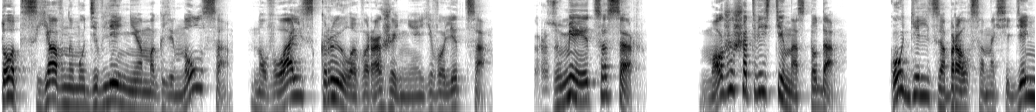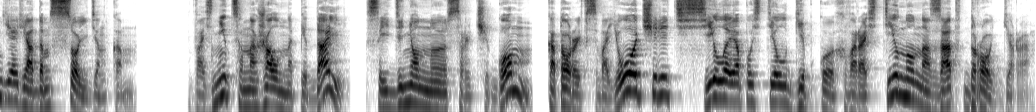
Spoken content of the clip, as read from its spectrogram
Тот с явным удивлением оглянулся, но вуаль скрыла выражение его лица. «Разумеется, сэр. Можешь отвезти нас туда?» Кугель забрался на сиденье рядом с Сольденком. Возница нажал на педаль, соединенную с рычагом, который, в свою очередь, силой опустил гибкую хворостину назад Дроггера.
